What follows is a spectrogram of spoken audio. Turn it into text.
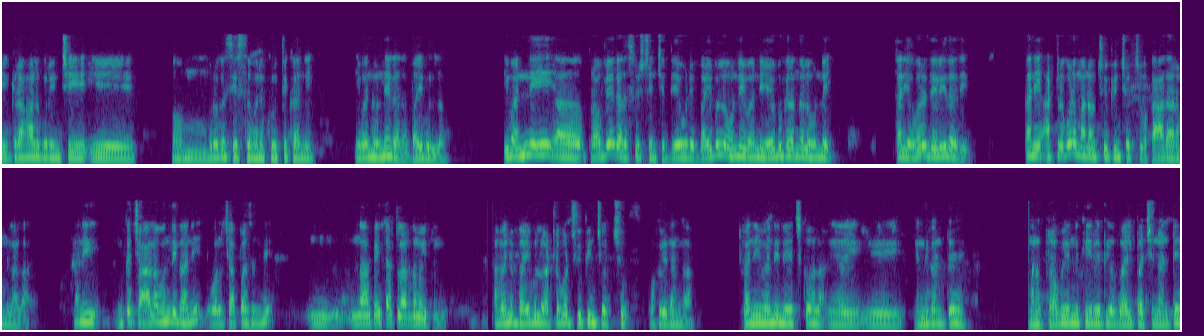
ఈ గ్రహాల గురించి ఈ మృగశిస్తమైన కృతికని ఇవన్నీ ఉన్నాయి కదా బైబిల్లో. ఇవన్నీ ప్రవ్యే కదా సృష్టించి దేవుడే. బైబిల్లో ఉన్నాయి ఇవన్నీ ఏబు గ్రంథంలో ఉన్నాయి. కానీ ఎవరు తెలియదు అది. కానీ అట్లా కూడా మనం చూపించవచ్చు ఒక ఆధారం లాగా. కానీ ఇంకా చాలా ఉంది కానీ వాళ్ళు చెప్పాల్సింది నాకైతే అట్లా అర్థమవుతుంది అవన్నీ బైబుల్ అట్లా కూడా చూపించవచ్చు ఒక విధంగా. కానీ ఇవన్నీ నేర్చుకోవాలి? ఎందుకంటే మన ప్రభు ఎందుకు ఈ రీతిగా బయలుపరిచిందంటే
